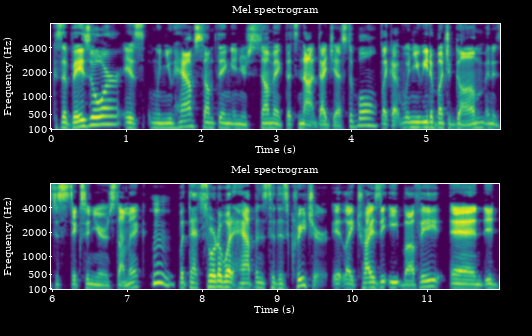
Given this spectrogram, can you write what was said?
Because a Bezoar is when you have something in your stomach that's not digestible, like a, when you eat a bunch of gum and it just sticks in your stomach. Hmm. But that's sort of what happens to this creature. It like tries to eat Buffy and it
